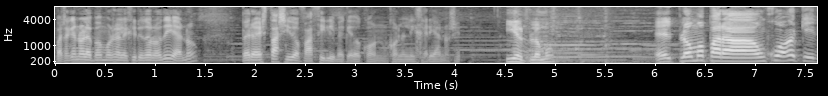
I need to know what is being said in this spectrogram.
Pasa que no le podemos elegir todos los días, ¿no? Pero esta ha sido fácil y me quedo con, con el nigeriano, sí. ¿Y el plomo? El plomo para un jugador que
